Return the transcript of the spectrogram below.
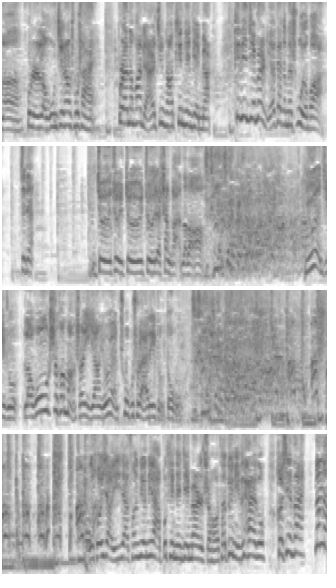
啊，或者老公经常出差，不然的话，俩人经常天天见面，天天见面，你要再跟他处的话，真的，你就就就就有点上杆子了啊。永远记住，老公是和蟒蛇一样，永远处不出来的一种动物。你回想一下，曾经你俩不天天见面的时候，他对你的态度和现在那能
